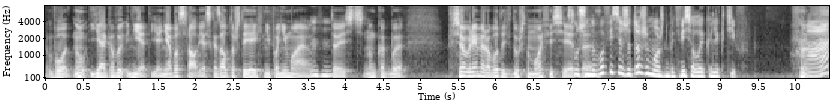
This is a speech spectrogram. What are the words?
Вот, ну, я говорю, нет, я не обосрал, я сказал то, что я их не понимаю. То есть, ну, как бы, все время работать в душном офисе. Слушай, это- ну в офисе же тоже может быть веселый коллектив. А?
